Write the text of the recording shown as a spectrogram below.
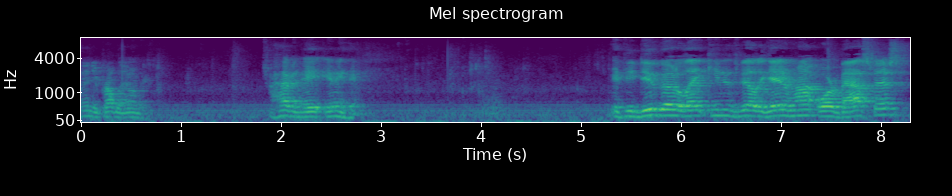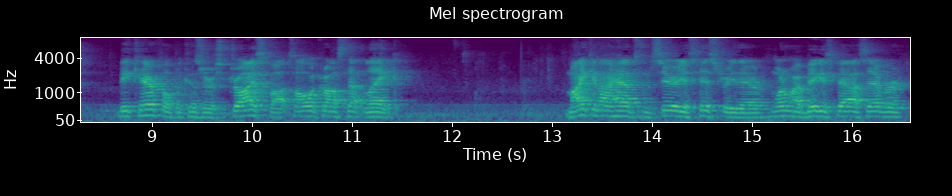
And you probably own hungry. I haven't ate anything. If you do go to Lake Kenansville to gator hunt or bass fish, be careful because there's dry spots all across that lake. Mike and I have some serious history there. One of my biggest bass ever.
